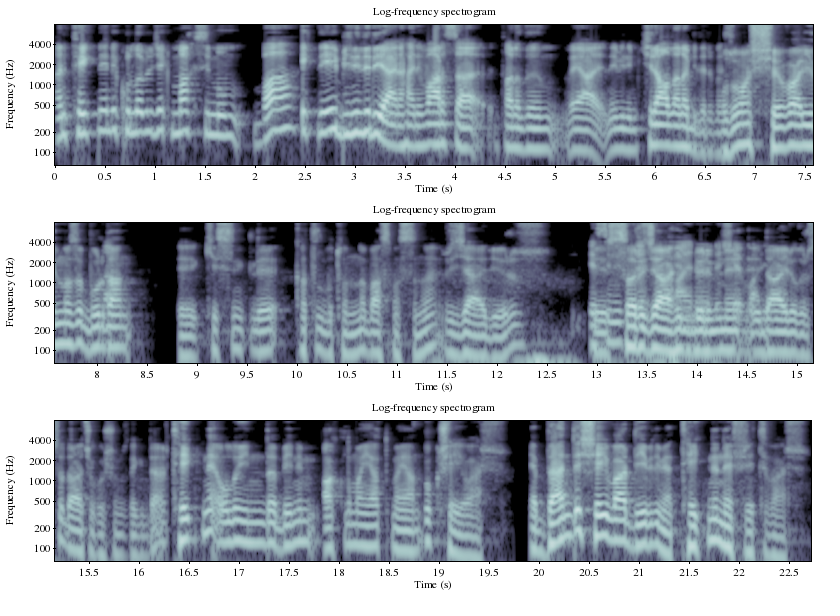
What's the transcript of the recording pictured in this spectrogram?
hani tekneyle kurulabilecek maksimum bağ tekneye binilir yani hani varsa tanıdığın veya ne bileyim kiralanabilir mesela. O zaman Şevval Yılmaz'a buradan e, kesinlikle katıl butonuna basmasını rica ediyoruz. E, Kesinlikle. Sarı Cahil Aynen bölümüne Yılmaz. dahil olursa daha çok hoşumuza gider. Tekne olayında benim aklıma yatmayan çok şey var. Ya bende şey var diyebilirim ya tekne nefreti var.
